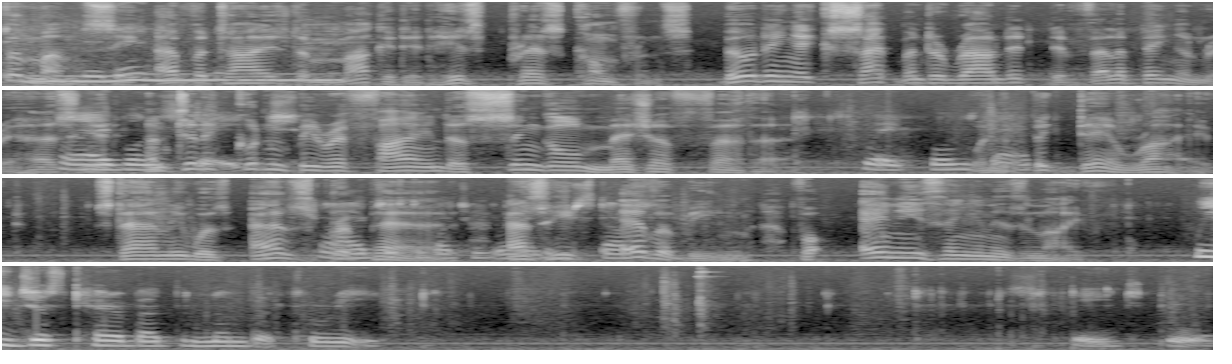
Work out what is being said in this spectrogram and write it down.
For months, he advertised and marketed his press conference, building excitement around it, developing and rehearsing it, until it couldn't be refined a single measure further. Wait, When the big day arrived, Stanley was as Oh, prepared of as he'd stuff. ever been for anything in his life. We just care about the number three. Stage door.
